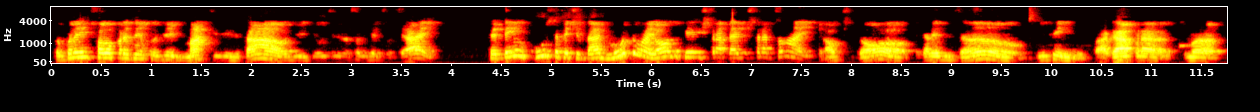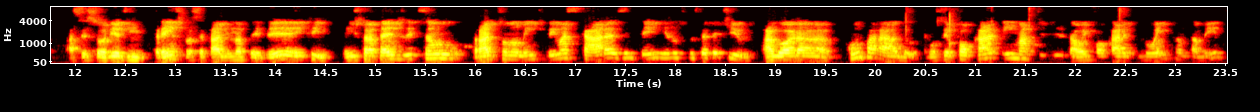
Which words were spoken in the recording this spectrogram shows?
Então, quando a gente falou, por exemplo, de marketing digital, de, de utilização de redes sociais, você tem um custo-efetividade muito maior do que estratégias tradicionais. Outdoor, televisão, enfim, pagar para uma assessoria de imprensa para você estar ali na TV, enfim, tem estratégias que são tradicionalmente bem mais caras e bem menos custo-efetivos. Agora, comparado, você focar em marketing digital e focar no encantamento,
